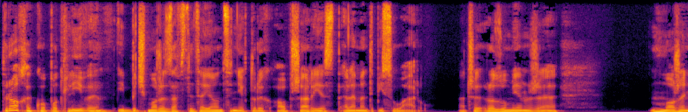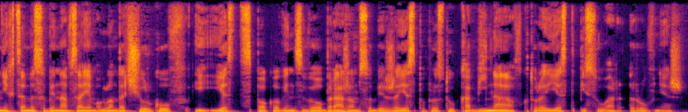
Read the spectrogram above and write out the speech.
trochę kłopotliwy i być może zawstydzający niektórych obszar jest element pisuaru. Znaczy, rozumiem, że może nie chcemy sobie nawzajem oglądać siurków i jest spoko, więc wyobrażam sobie, że jest po prostu kabina, w której jest pisuar również.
